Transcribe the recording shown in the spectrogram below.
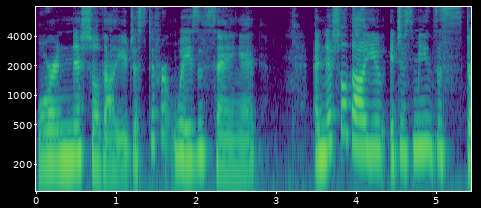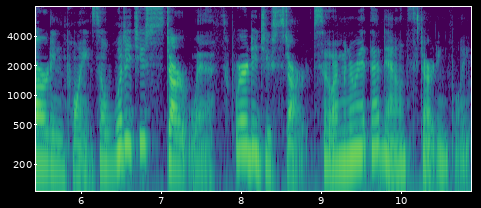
or initial value, just different ways of saying it. Initial value, it just means a starting point. So what did you start with? Where did you start? So I'm going to write that down, starting point.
